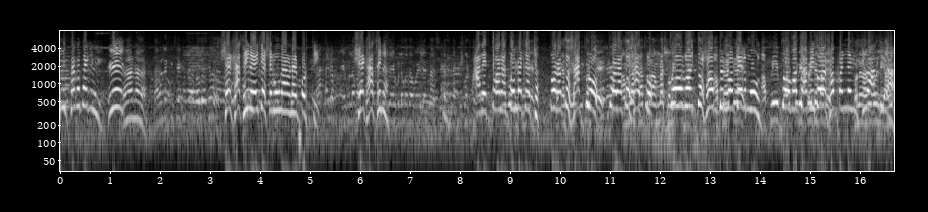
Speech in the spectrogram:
মিথ্যা কথা শেখ হাসিনা এই দেশের উন্নয়নের শেখ হাসিনা। এগুলো কথা বললেন না। শেখ হাসিনা কি করছে? আরে তোরা তো বেটা তোরা তো ছাত্র তোরা তো ছাত্র ছাত্র, আমরা সবাই- তোরাই তো সব আপনাকে- মূল। তো আমি তো। সব।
